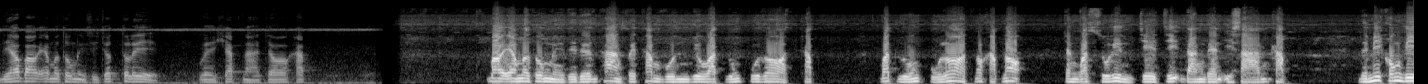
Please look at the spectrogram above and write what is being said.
เดี๋ยวเบาแอมมาทงหนึ่งสิจดตัวเลขไว้แคปหน้าจอครับเบาแอมเราตรงนี่ได้เดินทางไปทำบุญอยู่วัดหลวงปู่รอดครับ วัดหลวงปู่รอดเนาะครับเนาะ จังหวัดสุรินทร์เจจิ ดังแดนอีสานครับเดี๋ยวมีของดี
